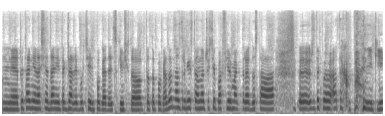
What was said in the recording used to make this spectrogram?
mm, pytanie na śniadanie i tak dalej, bo chcieli pogadać z kimś, kto, kto to pokazał. No, a z drugiej strony oczywiście była firma, która dostała, e, że tak powiem, ataku paniki.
